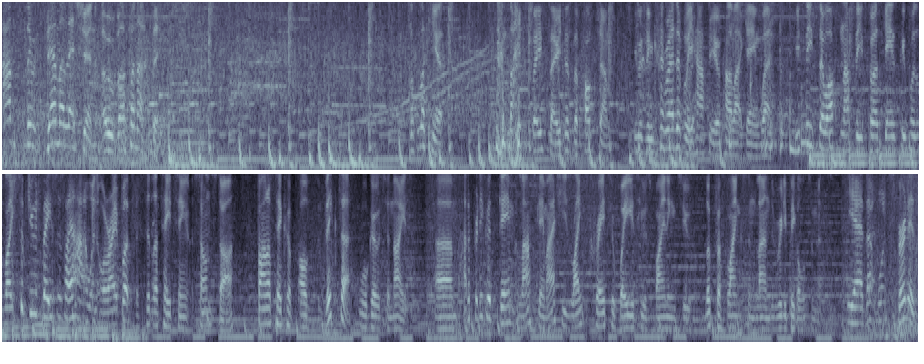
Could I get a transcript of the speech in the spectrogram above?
Absolute demolition over Fnatic. Just looking at Knight's face there, he did the PogChamp. He was incredibly happy with how that game went. You see so often after these first games, people just like subdued faces, like, ah, it went alright, but facilitating Sunstar. Final pickup of Viktor will go to Knight. Um, had a pretty good game last game. I actually liked creative ways he was finding to look for flanks and land a really big ultimates. Yeah, that one. Spirit is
